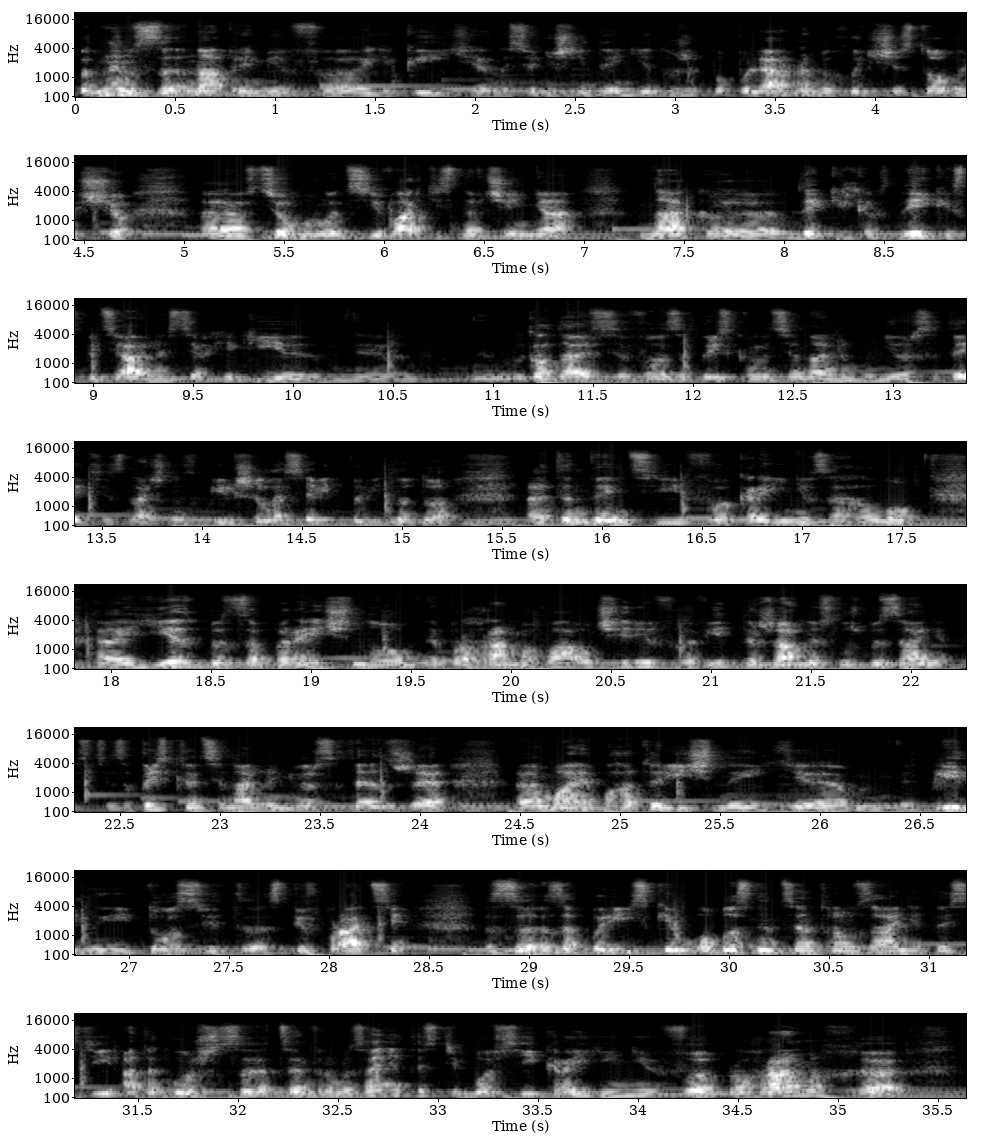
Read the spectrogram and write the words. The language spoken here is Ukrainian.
Одним з напрямів, е, який на сьогоднішній день є дуже популярним, виходячи з того, що е, в цьому році вартість навчання на е, декілька деяких спеціальностях, які викладаються в Запорізькому національному університеті, значно збільшилася відповідно до е, тенденції в країні взагалом. Е, Є беззаперечно програма ваучерів від Державної служби зайнятості. Запорізький національний університет вже е, має багаторічний плідний досвід співпраці з Запорізьким обласним центром зайнятості, а також з центрами зайнятості по всій країні в програмах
